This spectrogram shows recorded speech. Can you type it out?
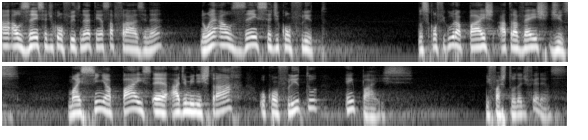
a ausência de conflito, né? Tem essa frase, né? Não é a ausência de conflito. Não se configura a paz através disso mas sim a paz é administrar o conflito em paz. E faz toda a diferença.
